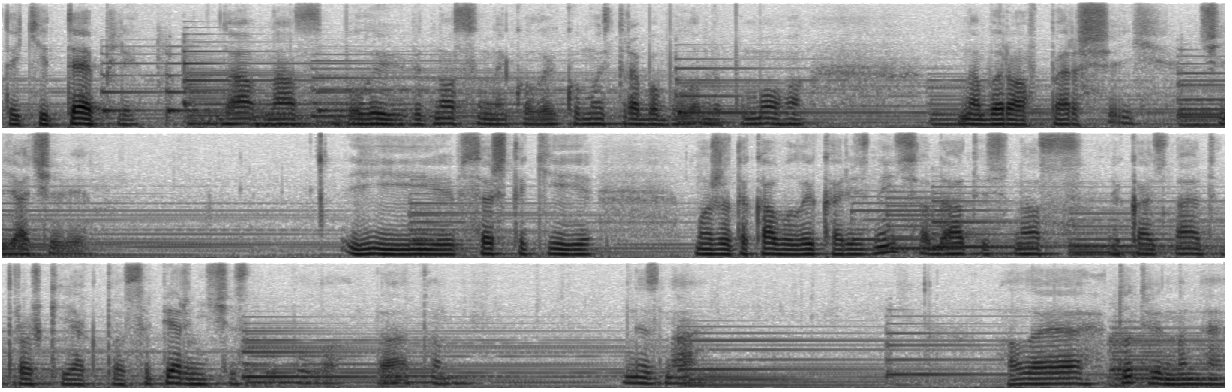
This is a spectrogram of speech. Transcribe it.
такі теплі. Да, в нас були відносини, коли комусь треба була допомога. набирав перший, чи я, чи він. І все ж таки, може, така велика різниця, да? тобто в нас якась, знаєте, трошки як то суперничество було. Да? Там, не знаю. Але тут він мене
